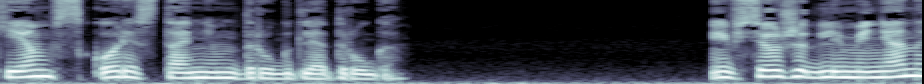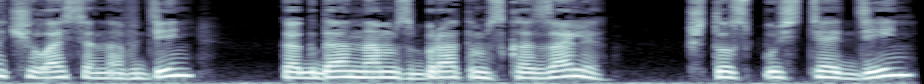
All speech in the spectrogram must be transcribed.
кем вскоре станем друг для друга. И все же для меня началась она в день, когда нам с братом сказали, что спустя день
